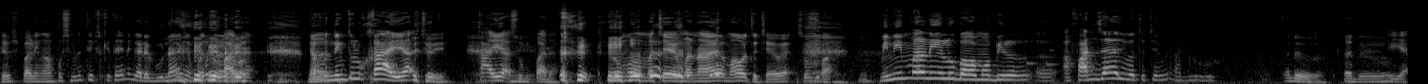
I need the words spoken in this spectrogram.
Tips paling ampuh. Sebenarnya tips kita ini gak ada gunanya buat lu pada yang penting tuh lu kaya cuy. Kaya sumpah dah. Lu mau sama cewek mana aja mau tuh cewek sumpah. Minimal nih lu bawa mobil eh, Avanza juga tuh cewek. Aduh. Aduh. Aduh. iya.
